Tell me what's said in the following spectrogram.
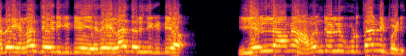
எதையெல்லாம் தேடிக்கிட்டியோ எதையெல்லாம் தெரிஞ்சுக்கிட்டியோ எல்லாமே அவன் சொல்லி கொடுத்தான் நீ படி.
